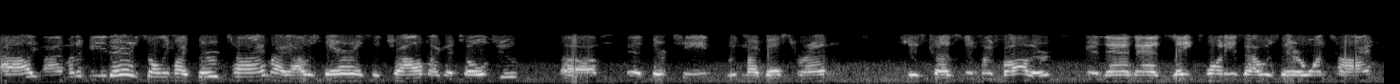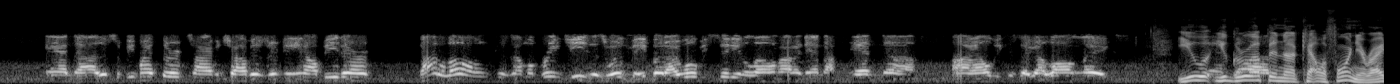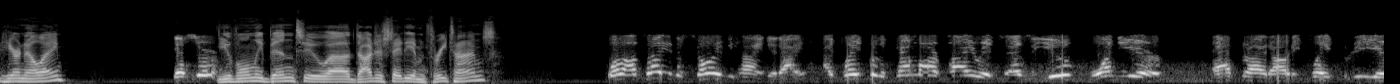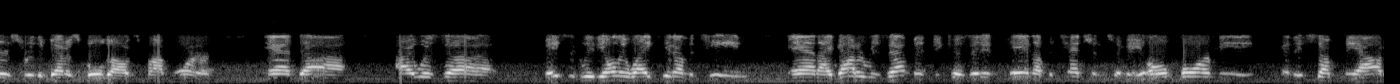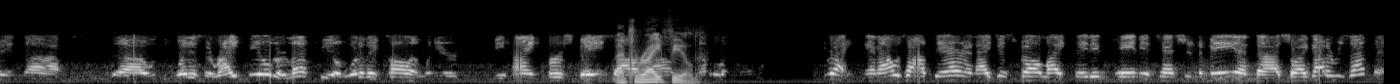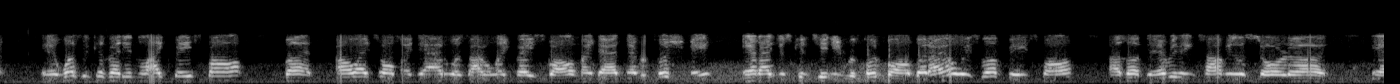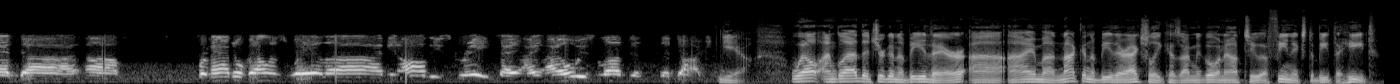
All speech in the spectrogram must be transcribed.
I, I'm going to be there. It's only my third time. I, I was there as a child, like I told you, um, at 13 with my best friend, his cousin, and my father. And then at late 20s, I was there one time. And uh, this will be my third time in Chavez Ravine. I'll be there not alone because I'm going to bring Jesus with me, but I will be sitting alone on an end, end uh, aisle because I got long legs. You you grew up in uh, California, right here in L.A. Yes, sir. You've only been to uh, Dodger Stadium three times. Well, I'll tell you the story behind it. I, I played for the Kenmar Pirates as a youth one year after I had already played three years for the Venice Bulldogs, Pop Warner. And uh, I was uh, basically the only white kid on the team, and I got a resentment because they didn't pay enough attention to me. Oh, poor me. And they stuck me out in. Uh, uh, what is it, right field or left field? What do they call it when you're behind first base? That's out, right out, field. Right, and I was out there, and I just felt like they didn't pay any attention to me, and uh, so I got a resentment. And it wasn't because I didn't like baseball, but all I told my dad was I don't like baseball. My dad never pushed me, and I just continued with football. But I always loved baseball. I loved everything Tommy Lasorda and uh, um, Fernando Valenzuela. I mean, all these greats. I, I, I always loved the, the Dodgers. Yeah. Well, I'm glad that you're going to be there. Uh, I'm uh, not going to be there actually because I'm going out to uh, Phoenix to beat the Heat.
